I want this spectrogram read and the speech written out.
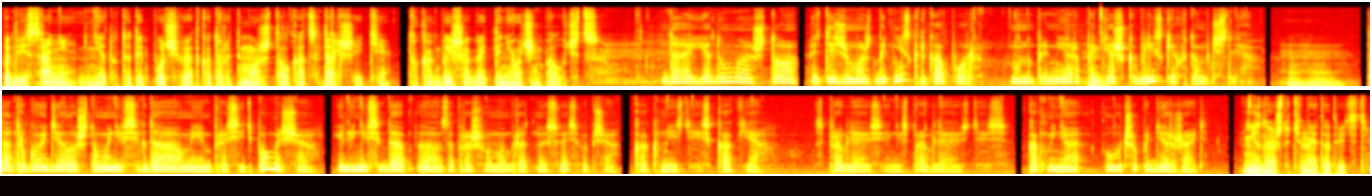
подвисании, нет вот этой почвы, от которой ты можешь толкаться дальше идти, то как бы и шагать-то не очень получится. Да, я думаю, что здесь же может быть несколько опор. Ну, например, поддержка близких в том числе. Угу. Да, другое дело, что мы не всегда умеем просить помощи или не всегда э, запрашиваем обратную связь вообще. Как мне здесь, как я справляюсь, я не справляюсь здесь. Как меня лучше поддержать? Не знаю, что тебе на это ответить.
